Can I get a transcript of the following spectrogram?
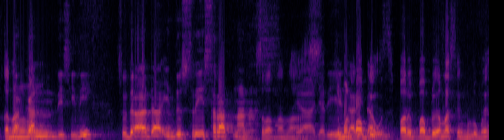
Karena Bahkan di sini sudah ada industri serat nanas. Serat nanas. Ya, jadi Cuman dari pabrik, daun. pabrik, pabrik nanas yang belum ya.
